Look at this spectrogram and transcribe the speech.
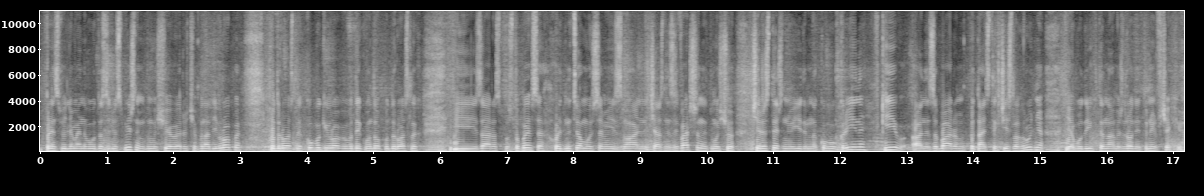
в принципі, для мене був досить успішним, тому що я виграв чемпіонат Європи по дорослих, Кубок Європи, води квадо по дорослих. І зараз поступився. Хоч на цьому ще мій змагальний час не завершений, тому що через тиждень ми їдемо на Кубок України в Київ, а незабаром, 15 числа грудня, я буду їхати на міжнародний турнір в Чехію.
